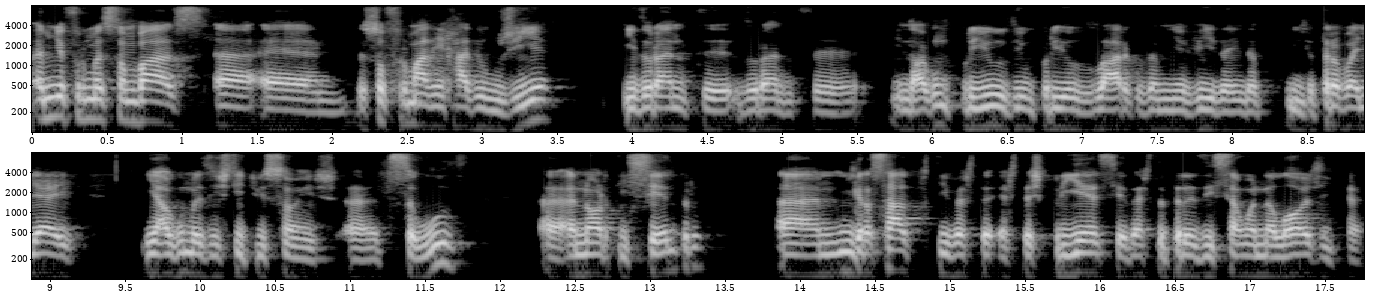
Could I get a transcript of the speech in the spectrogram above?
a minha formação base, é, eu sou formado em radiologia, e durante, durante ainda algum período e um período largo da minha vida ainda, ainda trabalhei em algumas instituições uh, de saúde, uh, a norte e centro. Uh, engraçado porque tive esta, esta experiência desta transição analógica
